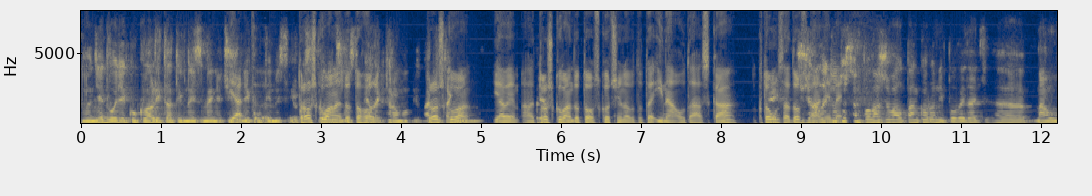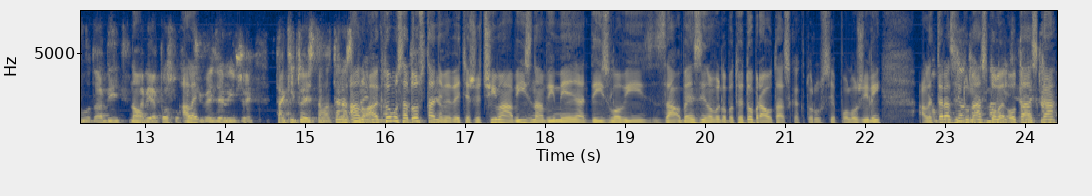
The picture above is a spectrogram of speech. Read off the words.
nedôjde ku kvalitatívnej zmene. Čiže ja, nekúpime si trošku vám do toho, trošku vám, ja viem, ale trošku vám do toho skočím, lebo toto je iná otázka k tomu sa dostaneme. Čiže, ale toto som považoval, pán Korony, povedať uh, na úvod, aby, no, aby aj poslucháči ale... vedeli, že takýto je stav. teraz Áno, ale k tomu sa dostaneme. Viete, že či má význam vymieňať dízlový za benzínový, lebo to je dobrá otázka, ktorú ste položili. Ale no, teraz je tu na stole otázka...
